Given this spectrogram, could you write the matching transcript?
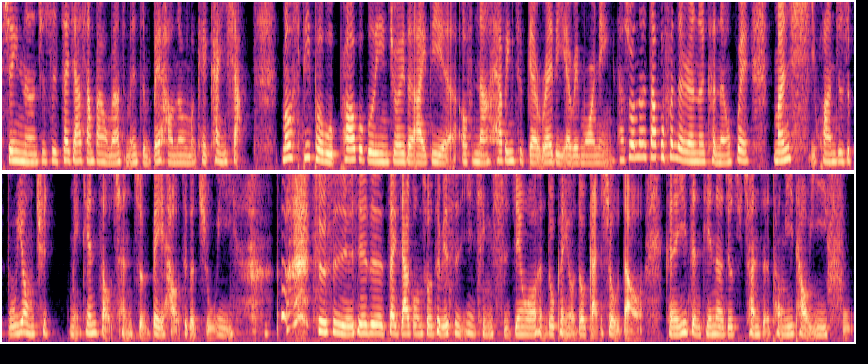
所以呢，就是在家上班，我们要怎么准备好呢？我们可以看一下，Most people would probably enjoy the idea of not having to get ready every morning。他说呢，大部分的人呢可能会蛮喜欢，就是不用去。每天早晨准备好这个主意，是不是？有些这在家工作，特别是疫情时间，我很多朋友都感受到，可能一整天呢就是穿着同一套衣服。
